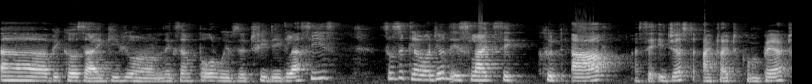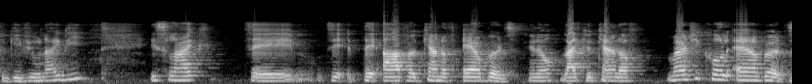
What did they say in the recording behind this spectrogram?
uh, because I give you an example with the 3D glasses so the clairaudient is like they could have I say it just I try to compare to give you an idea it's like they, they, they have a kind of airbirds you know like a kind of magical airbirds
